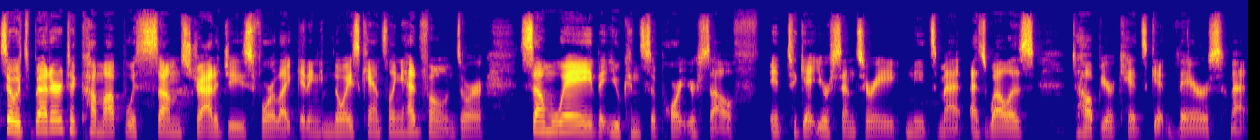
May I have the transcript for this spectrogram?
so it's better to come up with some strategies for like getting noise canceling headphones or some way that you can support yourself to get your sensory needs met as well as to help your kids get theirs met.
